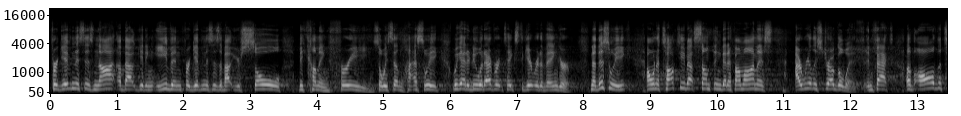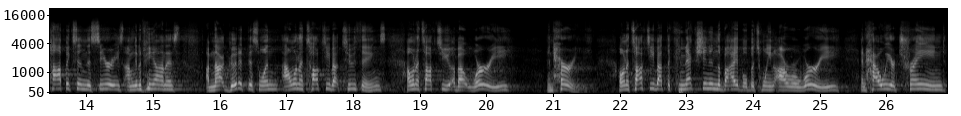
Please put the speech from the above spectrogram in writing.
Forgiveness is not about getting even, forgiveness is about your soul becoming free. So we said last week, we got to do whatever it takes to get rid of anger. Now, this week, I want to talk to you about something that, if I'm honest, I really struggle with. In fact, of all the topics in this series, I'm going to be honest, I'm not good at this one. I want to talk to you about two things. I want to talk to you about worry and hurry. I want to talk to you about the connection in the Bible between our worry and how we are trained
